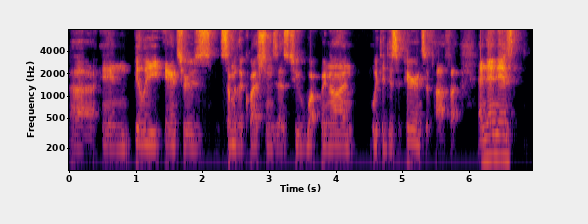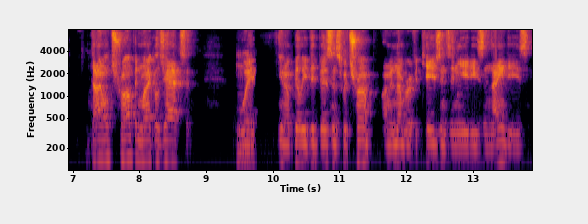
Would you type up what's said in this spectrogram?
Uh, and Billy answers some of the questions as to what went on with the disappearance of Hoffa. And then there's Donald Trump and Michael Jackson, mm-hmm. which you know, Billy did business with Trump on a number of occasions in the 80s and 90s,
